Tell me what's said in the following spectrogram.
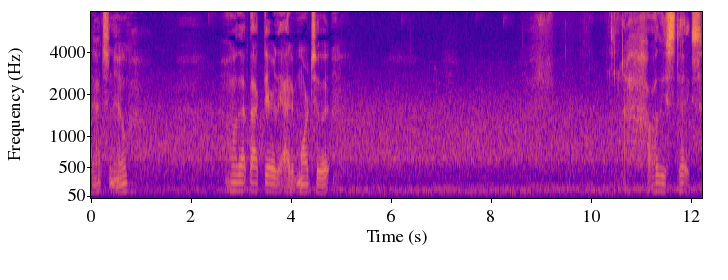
That's new. Oh, that back there, they added more to it. All these sticks.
